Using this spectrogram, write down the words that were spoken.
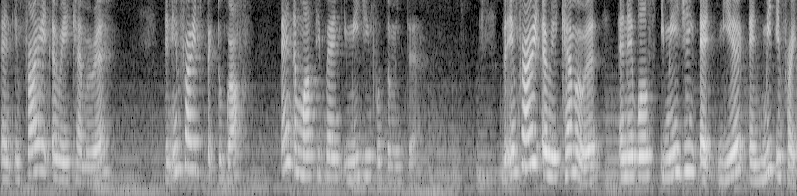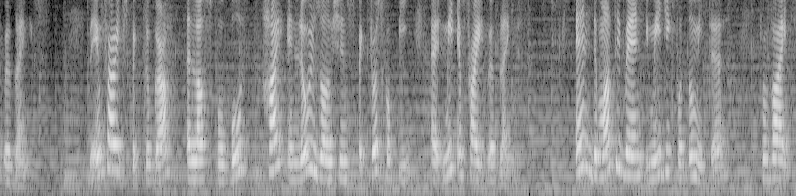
an infrared array camera, an infrared spectrograph, and a multiband imaging photometer. The infrared array camera enables imaging at near and mid-infrared wavelengths. The infrared spectrograph allows for both high and low resolution spectroscopy at mid-infrared wavelengths. And the multiband imaging photometer provides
